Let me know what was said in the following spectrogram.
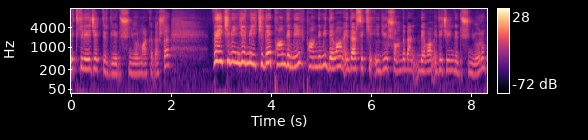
etkileyecektir diye düşünüyorum arkadaşlar. Ve 2022'de pandemi, pandemi devam ederse ki ediyor şu anda ben devam edeceğini de düşünüyorum.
